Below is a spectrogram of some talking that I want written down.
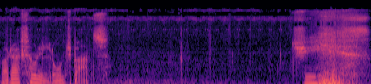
Why do I have so many launch pads? Jeez.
